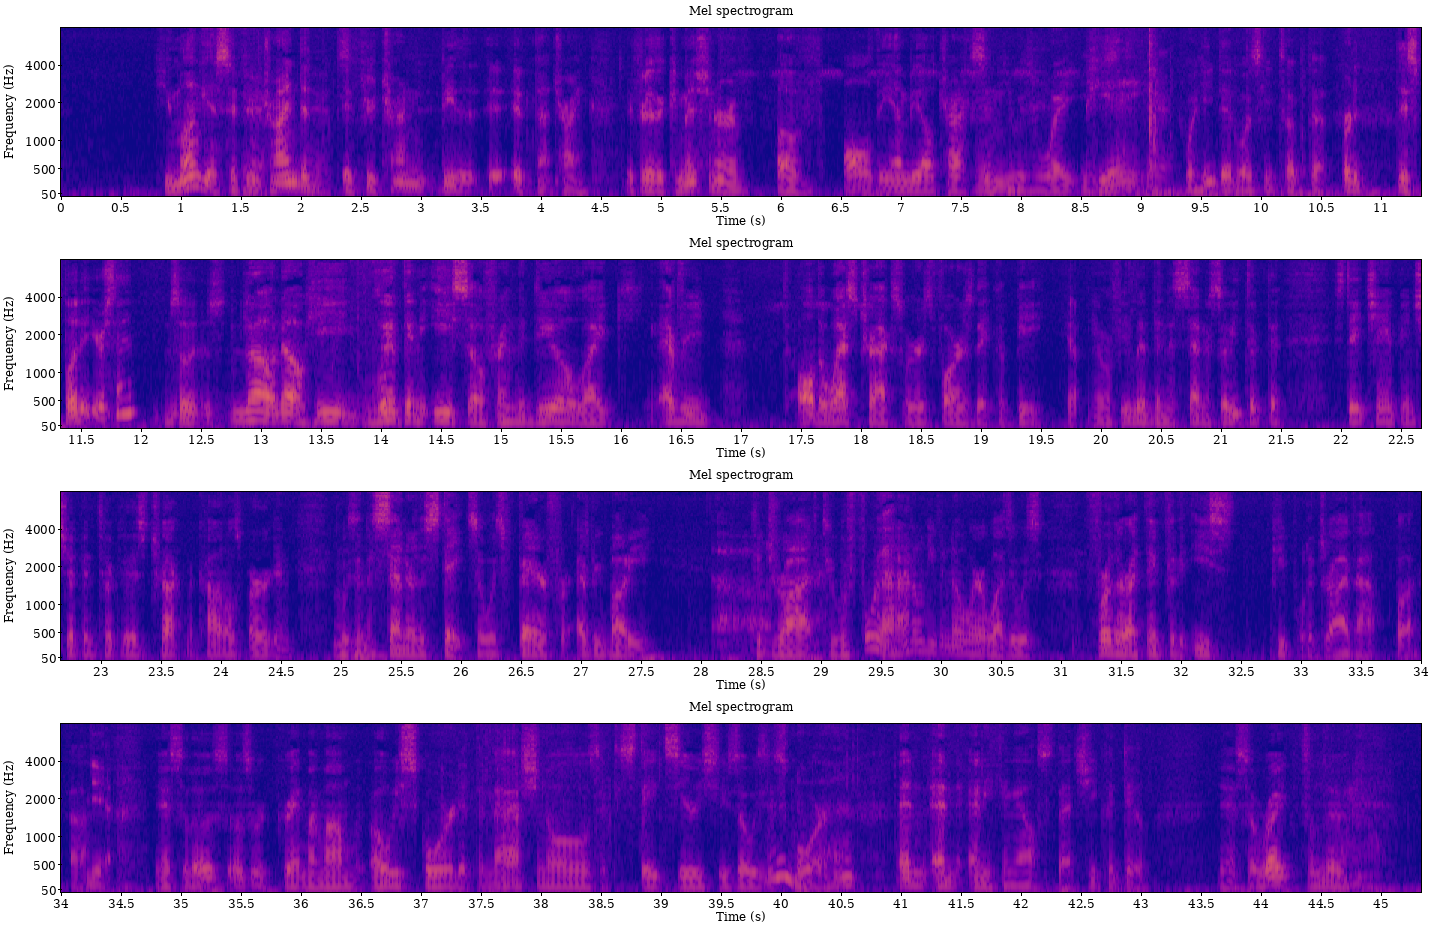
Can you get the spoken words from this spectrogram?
humongous. If you're trying to, if you're trying to be the, if not trying, if you're the commissioner of of all the NBL tracks And in he was way east. PA. Yeah. What he did was he took the or did they split it? You're saying so? It was, No, no, he lived in the east, so for him to deal like every, all the west tracks were as far as they could be. Yep. You know, if he lived in the center, so he took the state championship and took this track McConnellsburg, and it was in Mm-hmm. the center of the state, so it was fair for everybody to drive to. Before that, I don't even know where it was. It was further, I think, for the east people to drive out. But uh, yeah. yeah, so those those were great. My mom always scored at the nationals, at the state series. She was always a scorer and and anything else that she could do. Yeah, so right from the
